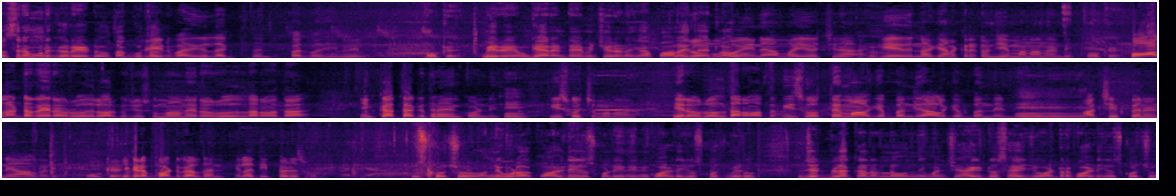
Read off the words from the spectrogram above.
వస్తేనే మనకి రేటు తగ్గుతుంది. రేటు పది వేలు తగ్గుతుందండి. పది పదిహేను వేలు. ఓకే. మీరు ఏం గ్యారంటీ ఏమి ఇచ్చారు? అనగా పాలైతే రొమ్ము పోయినా మై వచ్చినా గేదె నాకు వెనక రిటర్న్ చేయమన్నానండి. ఓకే. పాలు అంటారు ఇరవై రోజుల వరకు చూసుకోమన్నాను. ఇరవై రోజుల తర్వాత ఇంకా తగ్గుతున్నాయి అనుకోండి తీసుకొచ్చామన్నాను ఇరవై రోజుల తర్వాత తీసుకొస్తే మాకు ఇబ్బంది వాళ్ళకి ఇబ్బంది అండి. అది చెప్పానండి ఆల్రెడీ ఓకే. ఇక్కడ పట్టుకెళ్తాను ఇలా తిప్పాడు. చూసుకోవచ్చు అన్ని కూడా క్వాలిటీ చూసుకోండి. దీని క్వాలిటీ చూసుకోవచ్చు మీరు. జెడ్ బ్లాక్ కలర్లో ఉంది మంచి హైట్ సైజు అడ్డర్ క్వాలిటీ చూసుకోవచ్చు.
